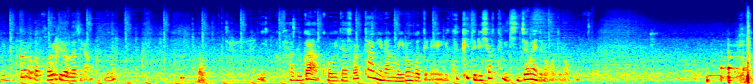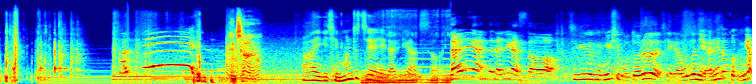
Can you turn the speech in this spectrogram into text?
이 밀가루가 거의 들어가질 않거든요. 가루가 거의 다 설탕이랑 뭐 이런 것들이에요. 이게 쿠키들이 설탕이 진짜 많이 들어가더라고. 괜찮아요? 아 이게 지금 혼자 찍으니 난리가 났어 난리가 났다 난리가 났어 지금 165도를 제가 5분 예약을 해뒀거든요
